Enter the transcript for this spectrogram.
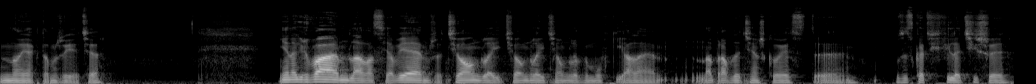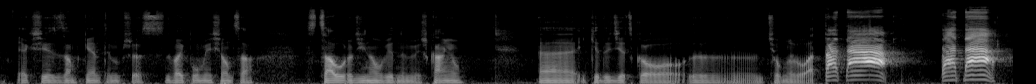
No jak tam żyjecie? Nie nagrywałem dla was, ja wiem, że ciągle i ciągle i ciągle wymówki, ale naprawdę ciężko jest y, uzyskać chwilę ciszy, jak się jest zamkniętym przez 2,5 miesiąca z całą rodziną w jednym mieszkaniu. E, I kiedy dziecko y, ciągle woła Tata! Tata!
